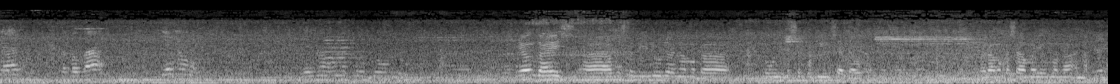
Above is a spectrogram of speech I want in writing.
dyan, sa baba? Yan o. Yan mo ako natulog. Yun guys, ah, gusto ni Lula na makatuloy sa probinsya daw para makasama yung mga anak niya.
